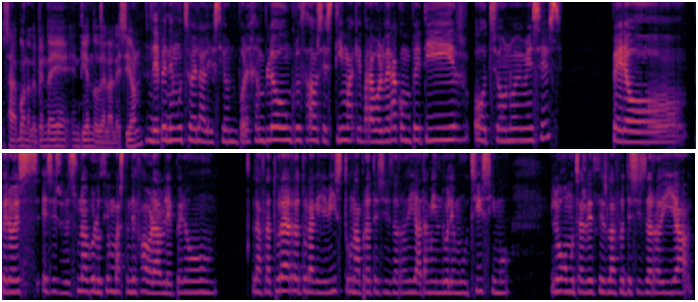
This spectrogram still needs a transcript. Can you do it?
O sea, bueno, depende, entiendo, de la lesión. Depende mucho de la lesión. Por ejemplo, un cruzado se estima que para volver a competir 8 o 9 meses pero, pero es, es eso, es una evolución bastante favorable, pero la fractura de rótula que yo he visto, una prótesis de rodilla también duele muchísimo. Y luego muchas veces las prótesis de rodilla,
